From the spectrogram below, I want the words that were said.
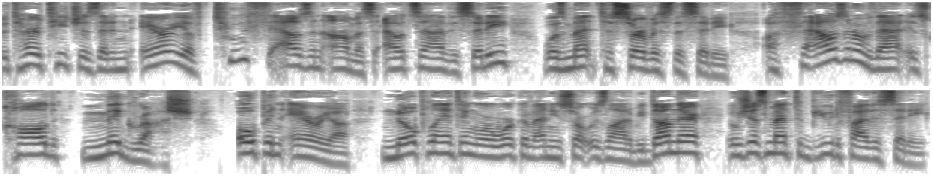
the Torah teaches that an area of 2,000 amas outside the city was meant to service the city. A thousand of that is called migrash, open area. No planting or work of any sort was allowed to be done there. It was just meant to beautify the city.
